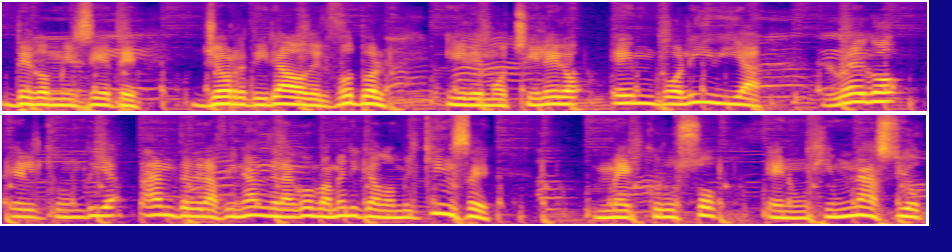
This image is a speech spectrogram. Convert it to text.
de 2007. Yo retirado del fútbol y de mochilero en Bolivia. Luego el que un día antes de la final de la Copa América 2015 me cruzó en un gimnasio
